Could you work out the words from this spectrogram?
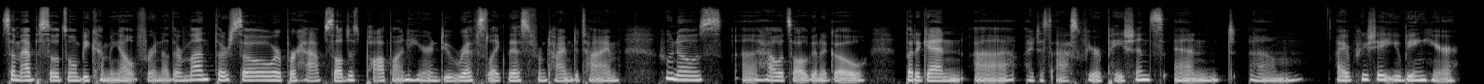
some episodes won't be coming out for another month or so, or perhaps I'll just pop on here and do riffs like this from time to time. Who knows uh, how it's all going to go. But again, uh, I just ask for your patience and um, I appreciate you being here.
